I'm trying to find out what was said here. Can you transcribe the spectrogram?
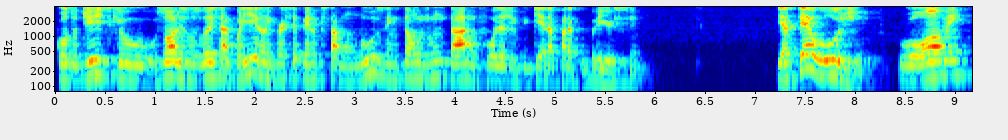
quando diz que os olhos dos dois se abriram e perceberam que estavam nus, então juntaram folhas de figueira para cobrir-se. E até hoje, o homem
